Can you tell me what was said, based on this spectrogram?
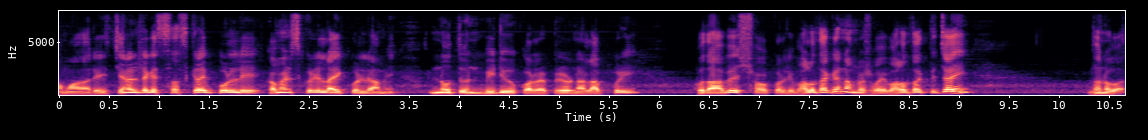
আমার এই চ্যানেলটাকে সাবস্ক্রাইব করলে কমেন্টস করে লাইক করলে আমি নতুন ভিডিও করার প্রেরণা লাভ করি। খোদা হাফেজ। সকলে ভালো থাকেন। আমরা সবাই ভালো থাকতে চাই। ধন্যবাদ।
